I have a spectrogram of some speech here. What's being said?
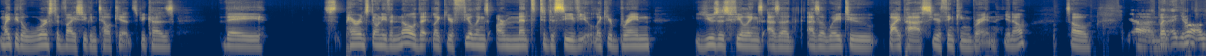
might be the worst advice you can tell kids because they parents don't even know that like your feelings are meant to deceive you. Like your brain uses feelings as a as a way to bypass your thinking brain you know? So Yeah, um, but uh, you know,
